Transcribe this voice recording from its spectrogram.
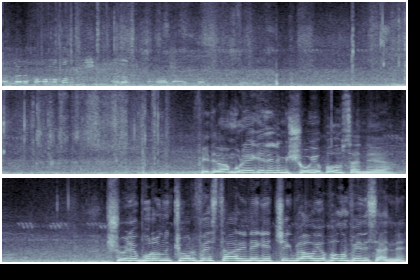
Ben larafa kullanmadım işim hala, hala ondan. Fedi ben buraya gelelim bir show yapalım seninle ya. Şöyle buranın körfez tarihine geçecek bir av yapalım Fedi seninle.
